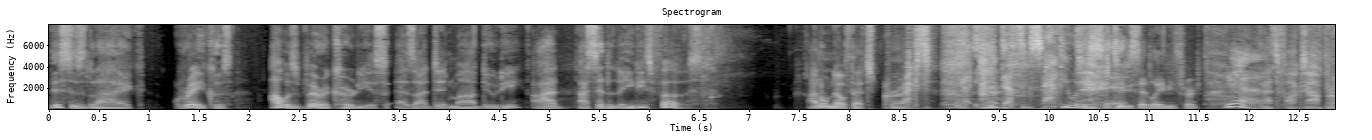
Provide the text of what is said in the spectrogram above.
This is like great because I was very courteous as I did my duty. I, I said ladies first. I don't know if that's correct. Yeah, he, that's exactly what he Did said. he said ladies first? yeah, That's fucked up, bro.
